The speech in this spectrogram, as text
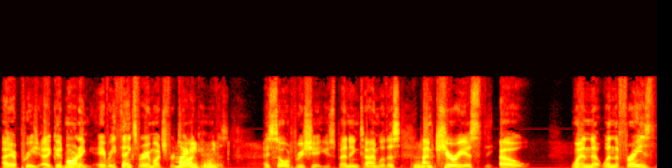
I appreciate. Uh, good morning, Avrey. Thanks very much for Morning. talking with us. I so appreciate you spending time with us. I'm curious uh, when when the phrase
